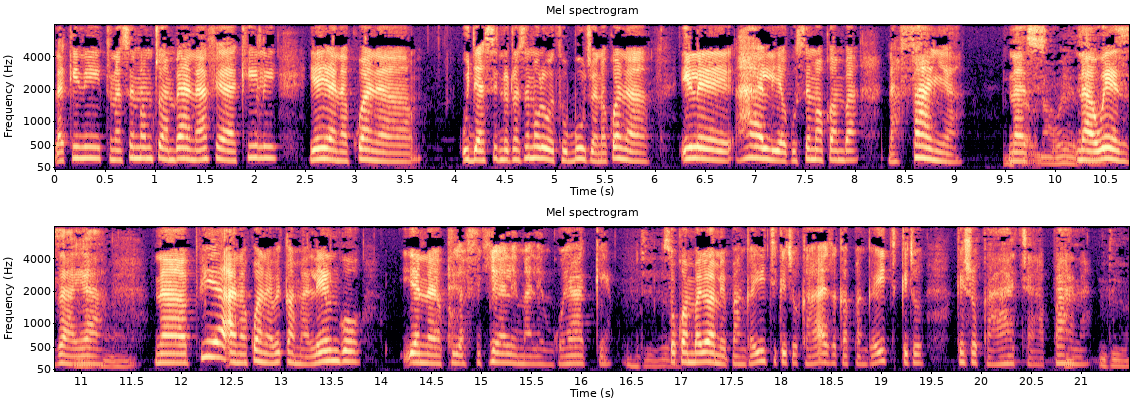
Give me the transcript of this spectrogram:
Lakini tunasema mtu ambaye ana afya ya akili yeye anakuwa na ujasiri. Ndo tunasema ule uthubutu anakuwa na ile hali ya kusema kwamba nafanya na, naweza. naweza ya mm-hmm. na pia anakuwa anaweka malengo yana kuyafikia yale malengo yake Ndiyo. so kwamba leo amepanga hichi kesho kaacha kapanga hichi kesho kesho kaacha hapana ndio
